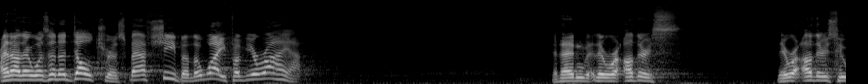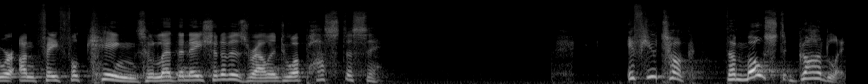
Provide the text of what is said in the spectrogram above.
Another was an adulteress, Bathsheba, the wife of Uriah. And then there were others. There were others who were unfaithful kings who led the nation of Israel into apostasy. If you took the most godly,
